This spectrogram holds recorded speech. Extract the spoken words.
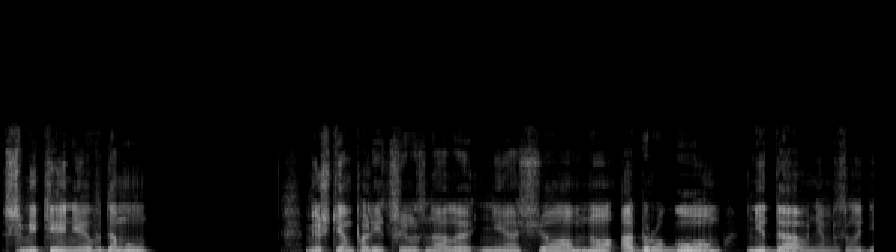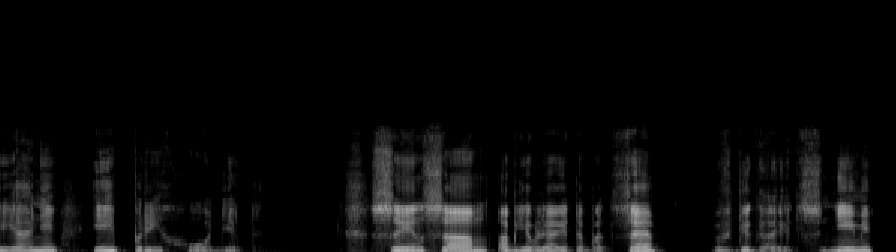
Смятение в дому. Меж тем полиция узнала не о сем, но о другом недавнем злодеянии и приходит. Сын сам объявляет об отце, вбегает с ними,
